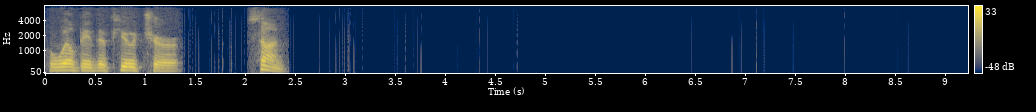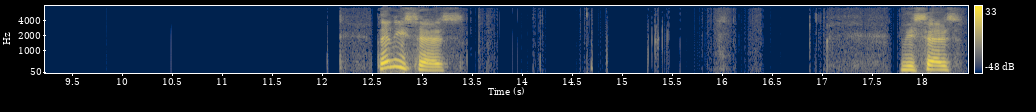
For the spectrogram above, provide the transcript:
who will be the future son. Then he says, and he says,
